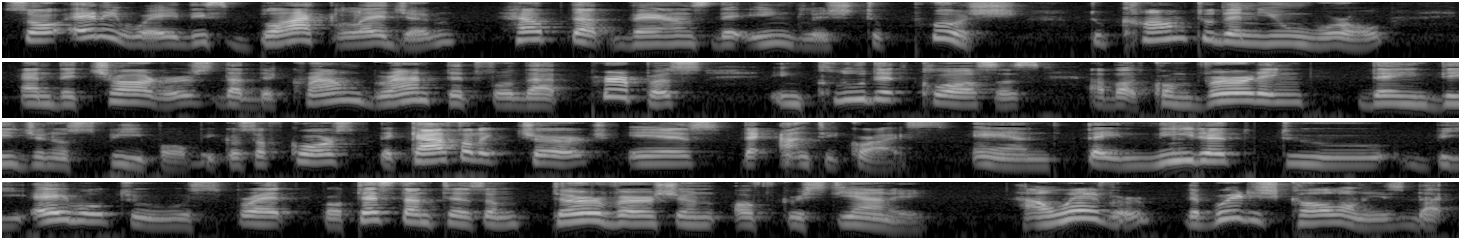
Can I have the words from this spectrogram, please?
So, anyway, this black legend helped advance the English to push to come to the New World, and the charters that the Crown granted for that purpose included clauses about converting the indigenous people because of course the catholic church is the antichrist and they needed to be able to spread protestantism their version of christianity however the british colonies that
